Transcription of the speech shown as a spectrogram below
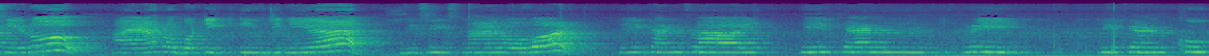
Asiru. I am robotic engineer. This is my robot. He can fly. He can read. He can cook.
